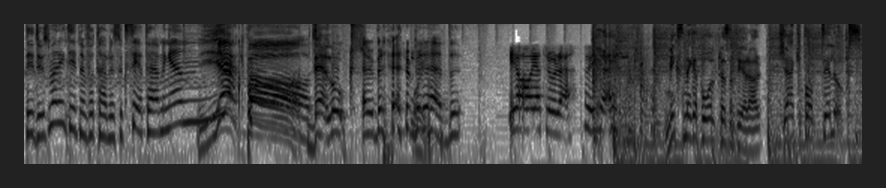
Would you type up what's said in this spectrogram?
Det är du som har ringt hit nu för att tävla i succétävlingen Jackpot! Deluxe! Är du, ber- är du beredd? Ja, jag tror det. Vi kör. Mix Megapol presenterar Jackpot Deluxe.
